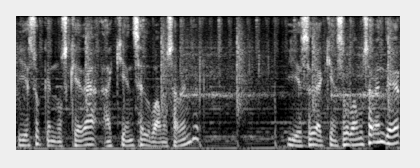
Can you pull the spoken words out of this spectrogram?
y eso que nos queda, ¿a quién se lo vamos a vender? Y ese de a quién se lo vamos a vender,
